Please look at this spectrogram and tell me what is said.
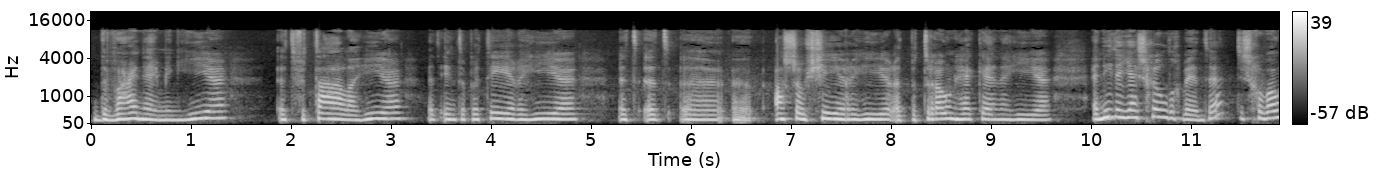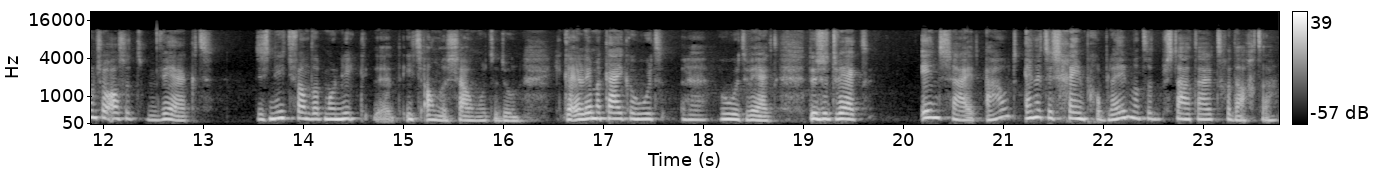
de waarneming hier, het vertalen hier, het interpreteren hier, het, het eh, eh, associëren hier, het patroon herkennen hier. En niet dat jij schuldig bent, hè? Het is gewoon zoals het werkt. Het is niet van dat Monique eh, iets anders zou moeten doen. Je kan alleen maar kijken hoe het, hoe het werkt. Dus het werkt inside out en het is geen probleem, want het bestaat uit gedachten.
